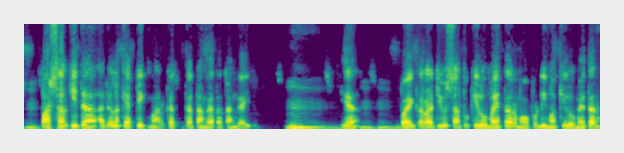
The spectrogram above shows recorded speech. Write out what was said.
Hmm. Pasar kita adalah captive market, tetangga-tetangga itu. Hmm. Ya, hmm. hmm. baik radius satu kilometer maupun lima kilometer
